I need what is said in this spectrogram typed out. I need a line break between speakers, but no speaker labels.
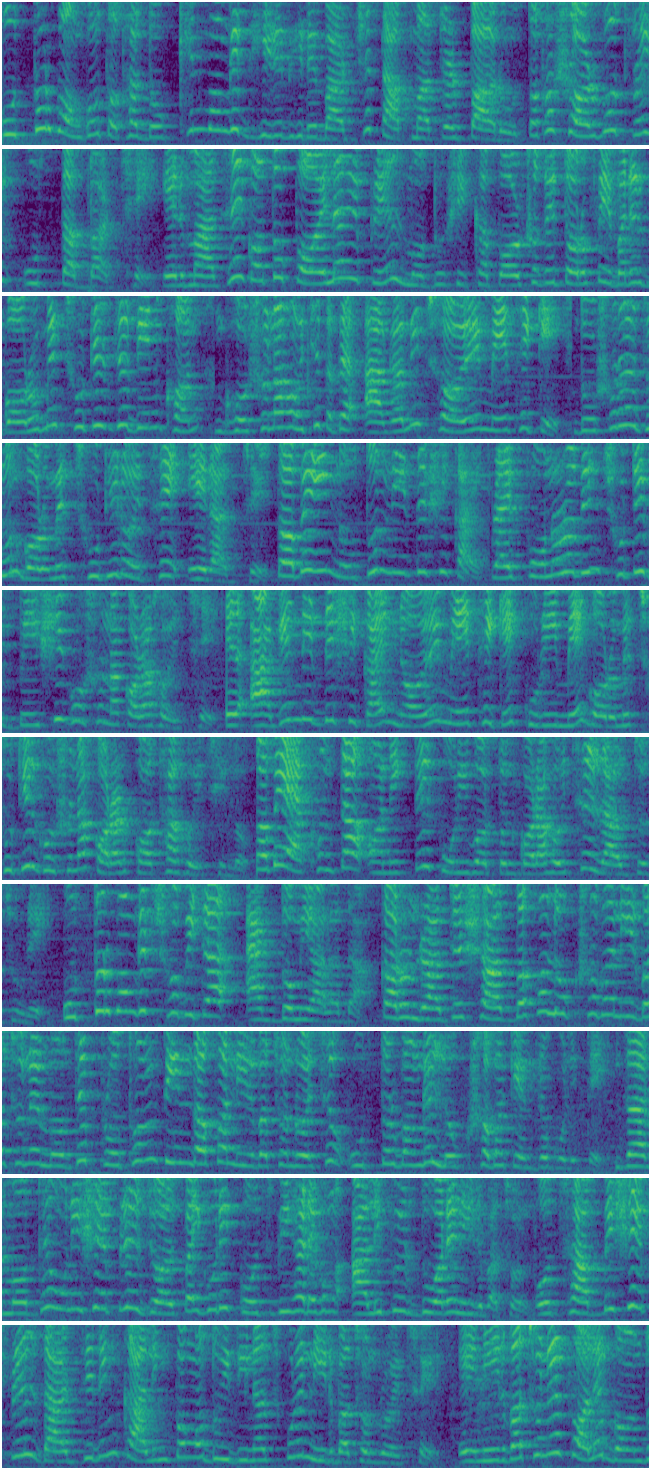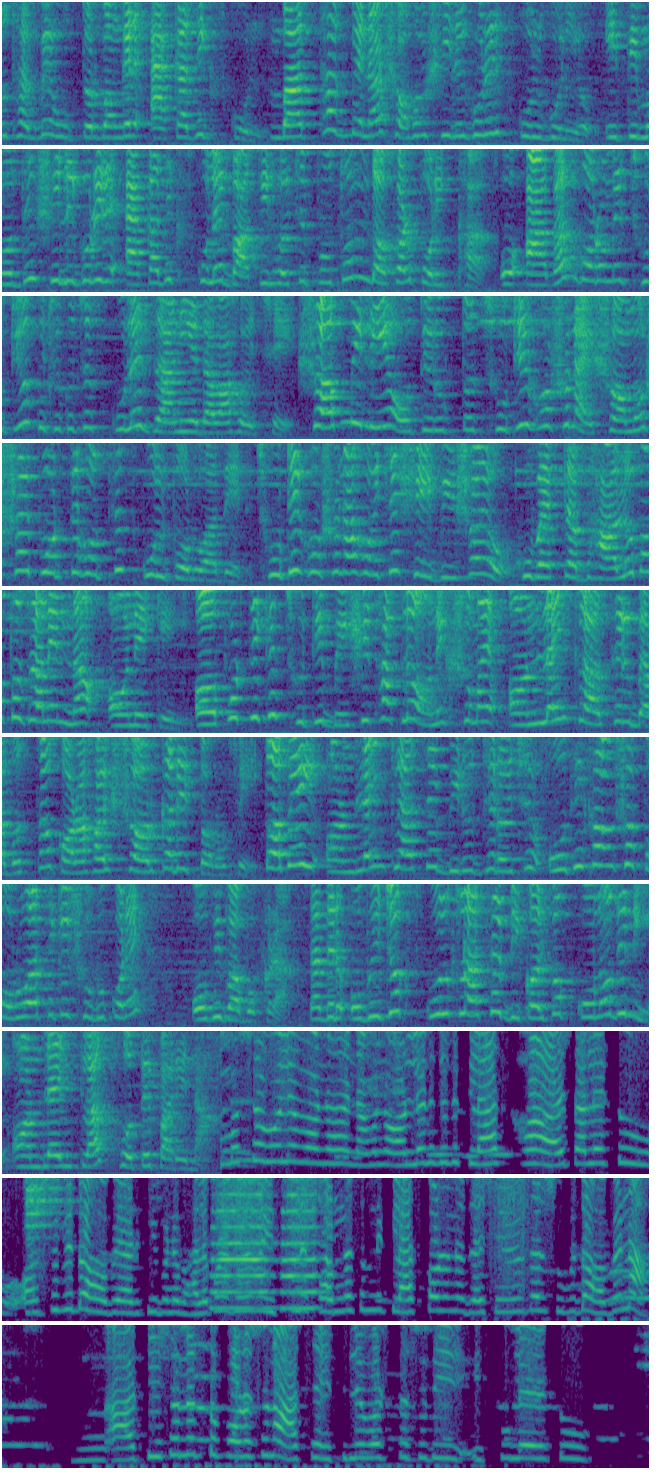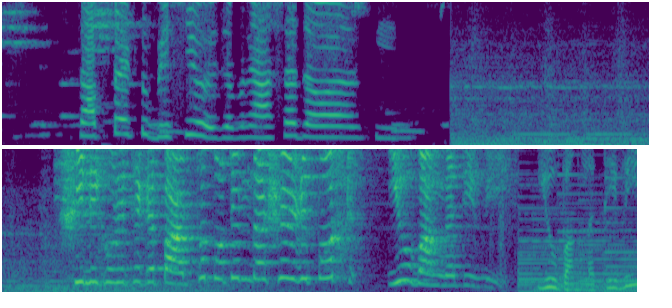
উত্তরবঙ্গ তথা দক্ষিণবঙ্গে ধীরে ধীরে বাড়ছে তাপমাত্রার পারদ তথা সর্বত্রই উত্তাপ বাড়ছে। এর মাঝে গত পয়লা এপ্রিল মধ্যশিক্ষা পর্ষদের তরফে এবারের গরমের ছুটির যে দিনক্ষণ ঘোষণা হয়েছে তাতে আগামী ছয় মে থেকে দোসরা জুন গরমের ছুটি রয়েছে এ রাজ্যে। তবে এই নতুন নির্দেশিকায় প্রায় পনেরো দিন ছুটি বেশি ঘোষণা করা হয়েছে। এর আগের নির্দেশিকায় নয় মে থেকে কুড়ি মে গরমের ছুটির ঘোষণা করার কথা হয়েছিল। তবে এখন তা অনেকটাই পরিবর্তন করা হয়েছে রাজ্য জুড়ে। উত্তরবঙ্গের ছবিটা একদমই আলাদা। কারণ রাজ্যের সাত দফা লোকসভা নির্বাচনের মধ্যে প্রথম তিন দফা নির্বাচন রয়েছে উত্তরবঙ্গের লোকসভা কেন্দ্রগুলিতে। যার মধ্যে উনিশে এপ্রিল জলপাইগুড়ি, কোচবিহার এবং আলিপুর দুয়ারে নির্বাচন ও ছাব্বিশে এপ্রিল দার্জিলিং, কালিম্পং ও দুই দিনাজপুরে নির্বাচন রয়েছে। এই নির্বাচনের ফলে বন্ধ থাকবে উত্তরবঙ্গের একাধিক স্কুল। বাদ থাকবে না শহর শিলিগুড়ির স্কুলগুলিও। ইতিমধ্যে শিলিগুড়ির একাধিক স্কুলে বাতিল হয়েছে প্রথম দফার পরীক্ষা ও আগাম গরমের ছুটিও কিছু কিছু স্কুলে জানিয়ে দেওয়া হয়েছে। সব মিলিয়ে অতিরিক্ত ছুটির ঘোষণায় সমস্যায় পড়তে হচ্ছে স্কুল পড়ুয়াদের। ছুটি ঘোষণা হয়েছে সেই বিষয়েও খুব একটা ভালো মতো জানেন না অনেকেই। অপরদিকে ছুটি বেশি থাকলে অনেক সময় অনলাইন ক্লাসের ব্যবস্থা করা হয় সরকারের তরফে। তবে এই অনলাইন ক্লাসের বিরুদ্ধে রয়েছে অধিকাংশ পড়ুয়া থেকে শুরু করে অভিভাবকরা। তাদের অভিযোগ স্কুল ক্লাসের বিকল্প কোনোদিনই অনলাইন ক্লাস হতে পারে না।
সমস্যা বলে মনে হয় না। মানে অনলাইনে যদি ক্লাস হয় তাহলে একটু অসুবিধা হবে আর কি। মানে ভালো করে যদি স্কুলের সামনাসামনি ক্লাস করানো যায় সেটা তো আর সুবিধা হবে না। আর টিউশনের তো পড়াশোনা আছে। সিলেবাসটা শুধু স্কুলের একটু চাপটা একটু বেশি হয়ে যায় মানে আসা যাওয়া আর কি।
শিলিগুড়ি থেকে পার্থ প্রতিম দাসের report U Bangla TV.
U Bangla TV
